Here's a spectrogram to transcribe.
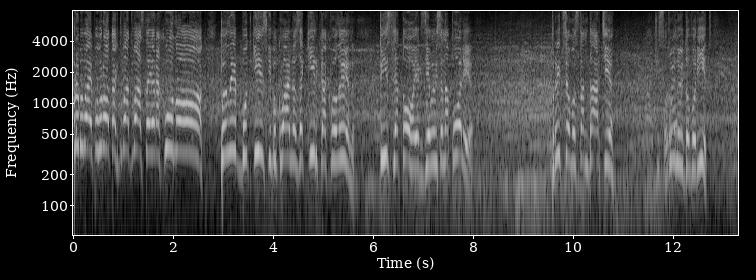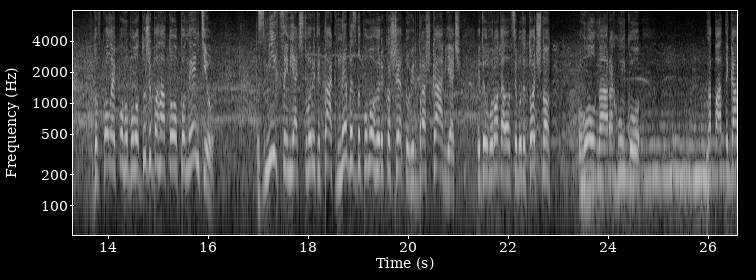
Пробиває по воротах. 2-2 стає рахунок. Пилип Будківський буквально за кілька хвилин після того, як з'явився на полі. При цьому стандарті спиною до воріт, довкола якого було дуже багато опонентів. Зміг цей м'яч створити так, не без допомоги рикошету від брашка м'яч іде у ворота, але це буде точно гол на рахунку нападника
